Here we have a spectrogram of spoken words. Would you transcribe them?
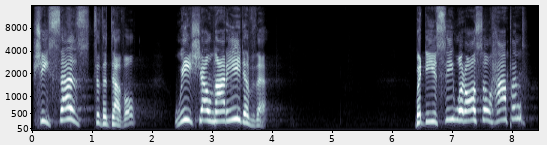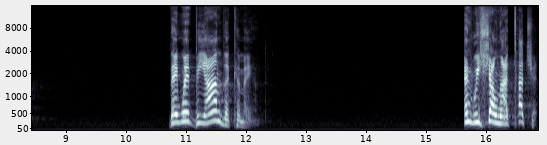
She says to the devil, We shall not eat of that. But do you see what also happened? They went beyond the command. And we shall not touch it.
